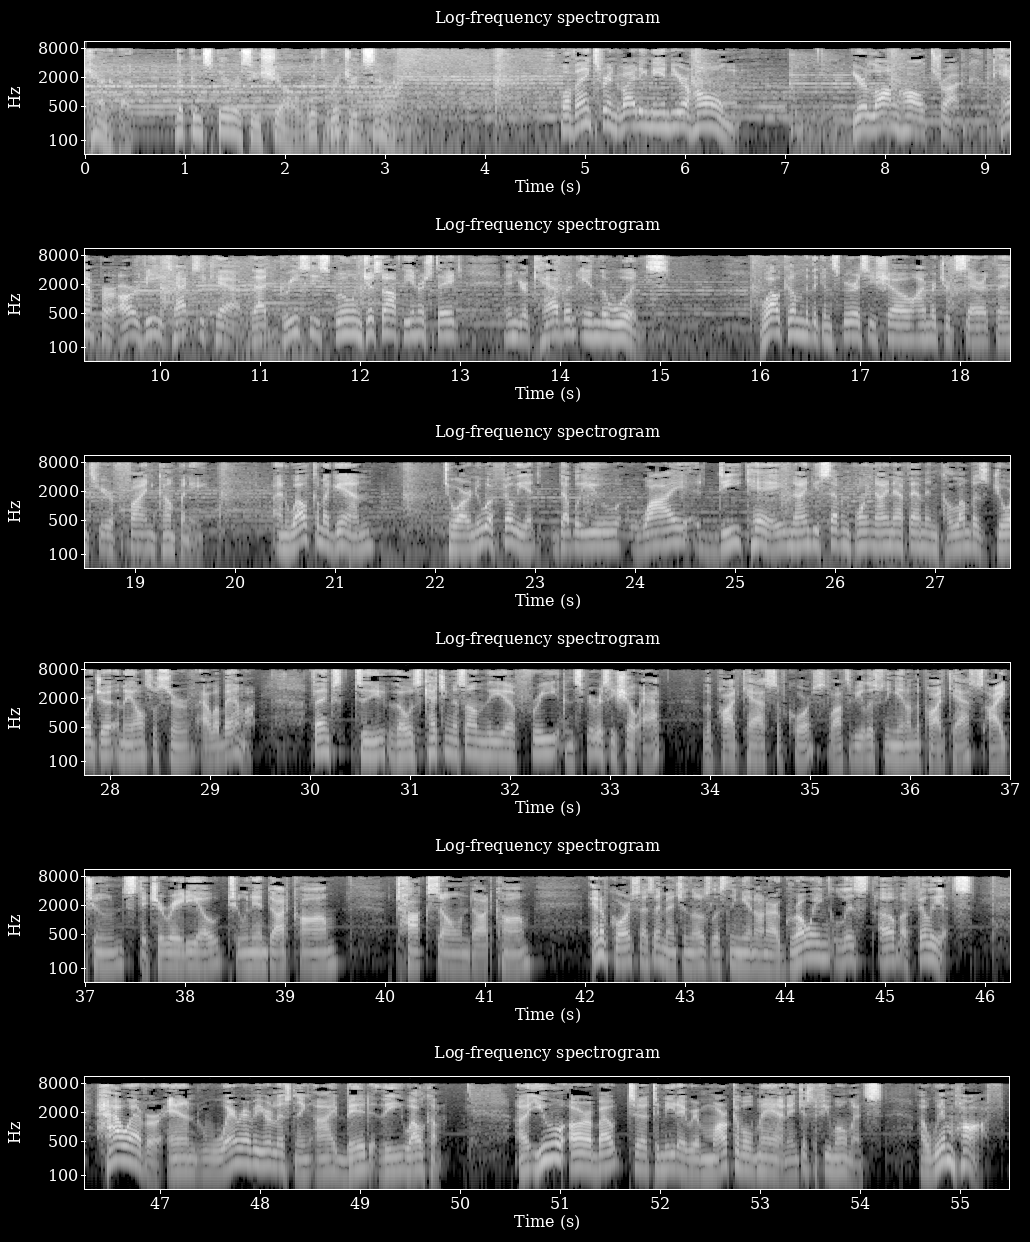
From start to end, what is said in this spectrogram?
Canada, The Conspiracy Show with Richard Syrett. Well, thanks for inviting me into your home. Your long haul truck, camper, RV, taxi cab, that greasy spoon just off the interstate, and your cabin in the woods. Welcome to The Conspiracy Show. I'm Richard Syrett. Thanks for your fine company. And welcome again to our new affiliate, WYDK 97.9 FM in Columbus, Georgia, and they also serve Alabama. Thanks to those catching us on the uh, free Conspiracy Show app, the podcasts, of course. Lots of you listening in on the podcasts, iTunes, Stitcher Radio, TuneIn.com, TalkZone.com. And of course, as I mentioned, those listening in on our growing list of affiliates. However, and wherever you're listening, I bid thee welcome. Uh, you are about to, to, meet a remarkable man in just a few moments. Uh, Wim Hof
